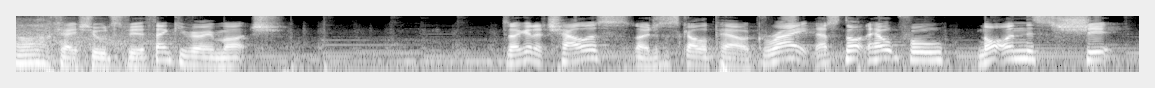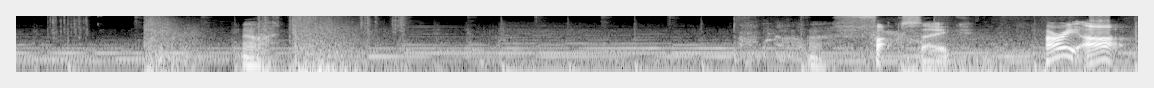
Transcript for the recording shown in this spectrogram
Oh, okay, Shield Sphere. Thank you very much. Did I get a chalice? No, just a skull of power. Great, that's not helpful. Not on this shit. Oh. oh fuck's sake. Hurry up.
